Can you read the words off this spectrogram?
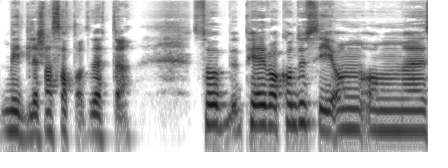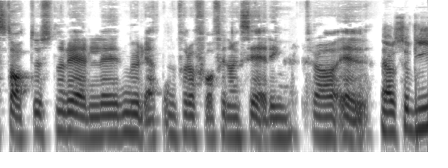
midler som er satt av til dette. Så Per, hva kan du si om, om, status når det gjelder muligheten for å få finansiering fra EU? Ja, altså vi,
